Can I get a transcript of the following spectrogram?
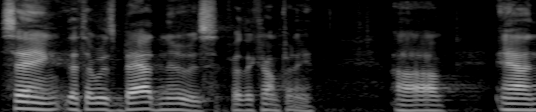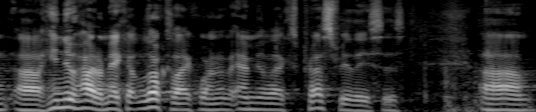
saying that there was bad news for the company. Uh, and uh, he knew how to make it look like one of Emulex press releases. Um,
